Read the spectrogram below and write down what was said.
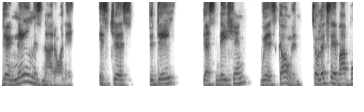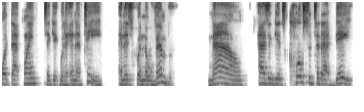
their name is not on it. It's just the date, destination, where it's going. So let's say if I bought that plane ticket with an NFT and it's for November. Now, as it gets closer to that date,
